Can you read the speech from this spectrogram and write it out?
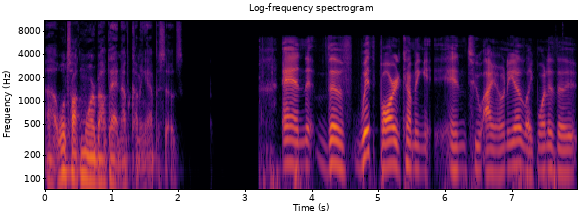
Uh, we'll talk more about that in upcoming episodes. And the with Bard coming into Ionia, like one of the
